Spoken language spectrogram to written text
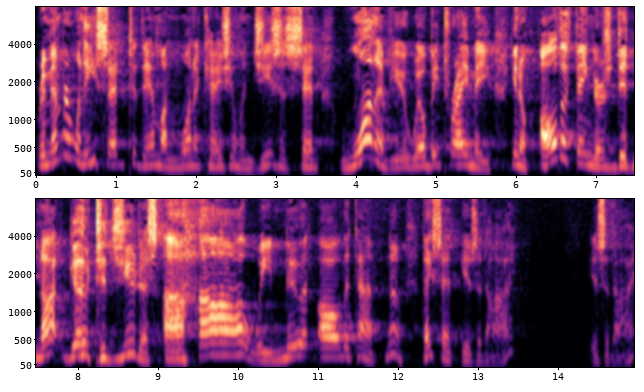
Remember when he said to them on one occasion when Jesus said, One of you will betray me? You know, all the fingers did not go to Judas. Aha, we knew it all the time. No, they said, Is it I? Is it I?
